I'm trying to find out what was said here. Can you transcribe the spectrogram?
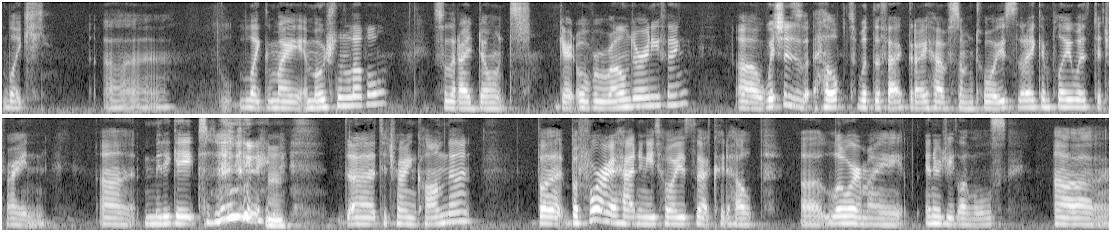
like uh, like my emotion level so that I don't get overwhelmed or anything uh, which has helped with the fact that I have some toys that I can play with to try and uh, mitigate, uh, to try and calm that. But before I had any toys that could help uh, lower my energy levels, uh,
